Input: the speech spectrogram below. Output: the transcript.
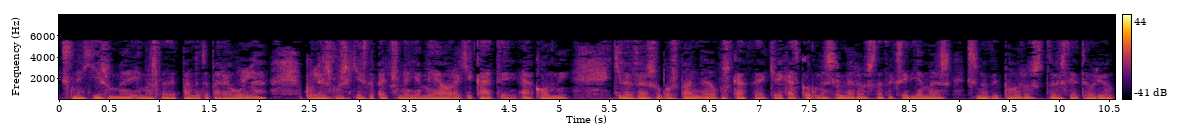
Συνεχίζουμε, είμαστε πάντοτε παρεούλα. Πολλές μουσικές θα παίξουν για μια ώρα και κάτι ακόμη. Και βεβαίως όπως πάντα, όπως κάθε κυριακάτικο που σήμερα, στα ταξίδια μας συνοδοιπόρος στο εστιατόριο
